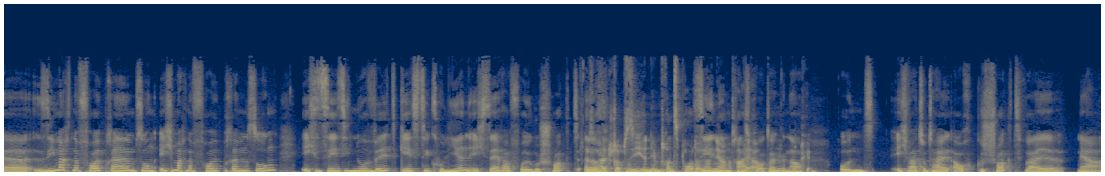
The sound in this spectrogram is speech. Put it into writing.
äh, sie macht eine Vollbremsung, ich mache eine Vollbremsung. Ich sehe sie nur wild gestikulieren, ich selber voll geschockt. Also halt, stopp, sie in dem Transporter sie dann, in ja? dem Transporter, ah, ja. Mhm, genau. Okay. Und ich war total auch geschockt, weil, ja,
